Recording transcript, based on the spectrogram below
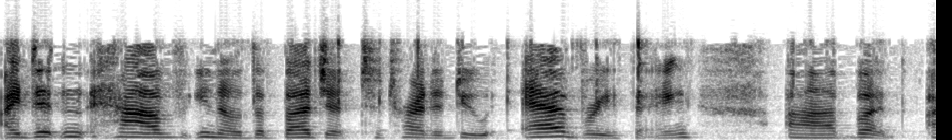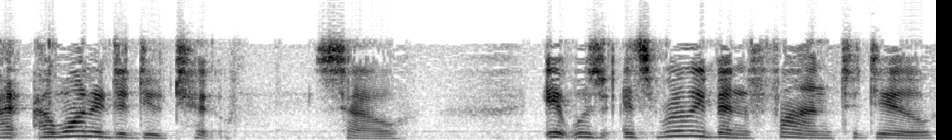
I didn't have, you know, the budget to try to do everything, uh, but I, I wanted to do two. So it was it's really been fun to do.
